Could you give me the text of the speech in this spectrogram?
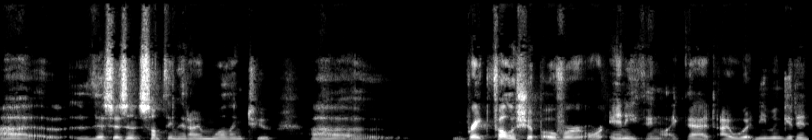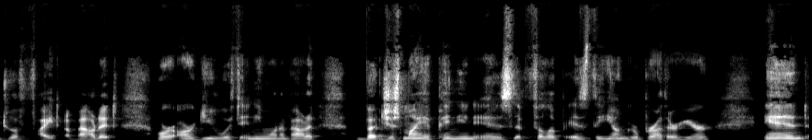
Uh, this isn't something that I'm willing to uh, break fellowship over or anything like that. I wouldn't even get into a fight about it or argue with anyone about it. But just my opinion is that Philip is the younger brother here. And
